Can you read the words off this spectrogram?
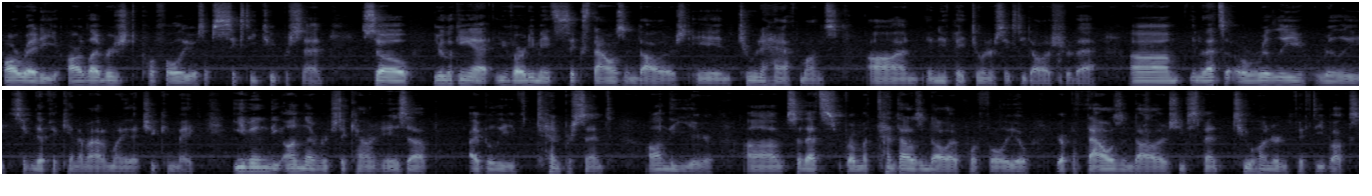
already our leveraged portfolio is up 62%. So you're looking at you've already made six thousand dollars in two and a half months on, and you've paid two hundred sixty dollars for that. Um, you know that's a really really significant amount of money that you can make. Even the unleveraged account is up, I believe, ten percent on the year. Um, so that's from a ten thousand dollar portfolio. You're up thousand dollars. You've spent two hundred and fifty bucks.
